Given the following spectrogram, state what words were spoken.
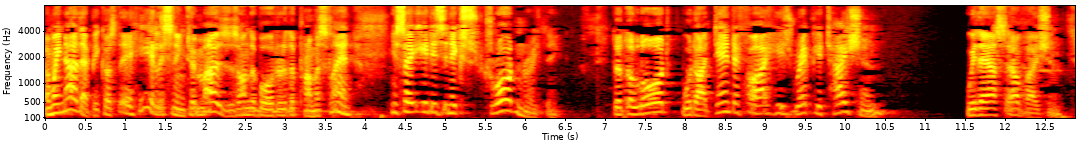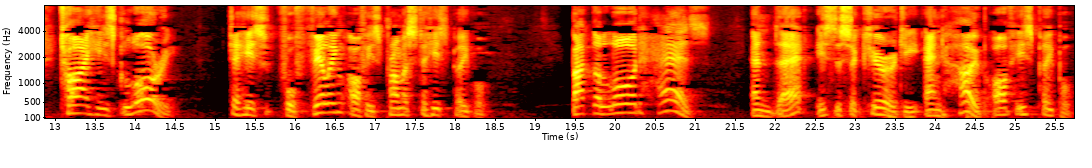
And we know that because they're here listening to Moses on the border of the promised land. You see, it is an extraordinary thing that the Lord would identify his reputation with our salvation, tie his glory to his fulfilling of his promise to his people. But the Lord has, and that is the security and hope of his people.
